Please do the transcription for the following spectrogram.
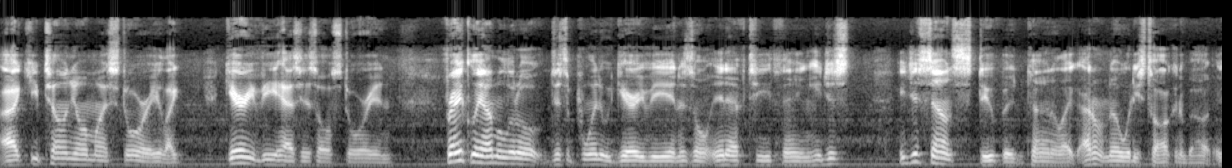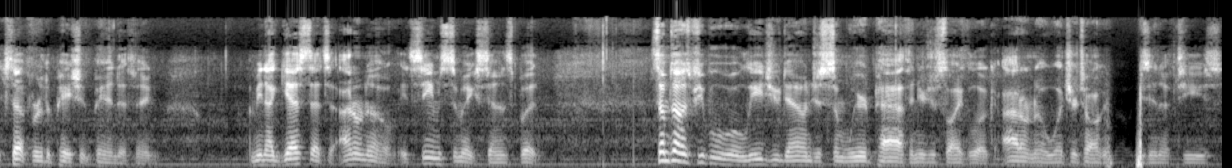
I keep telling you all my story. Like Gary Vee has his whole story, and frankly, I'm a little disappointed with Gary Vee and his whole NFT thing. He just he just sounds stupid, kind of like I don't know what he's talking about, except for the patient panda thing. I mean, I guess that's I don't know. It seems to make sense, but sometimes people will lead you down just some weird path, and you're just like, look, I don't know what you're talking about these NFTs,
